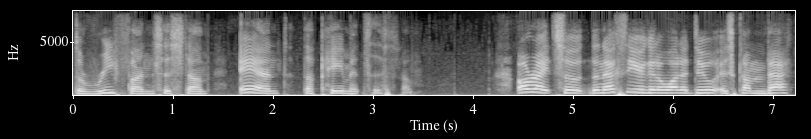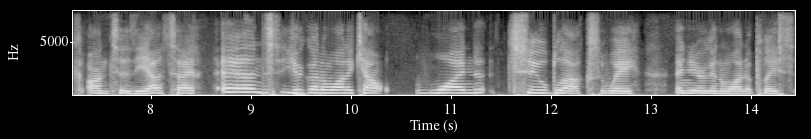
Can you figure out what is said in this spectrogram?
the refund system and the payment system. Alright, so the next thing you're going to want to do is come back onto the outside, and you're going to want to count one, two blocks away, and you're going to want to place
